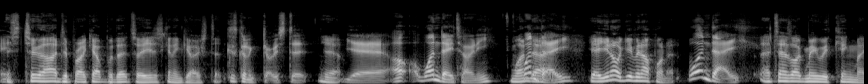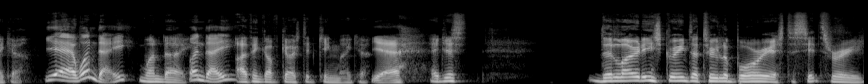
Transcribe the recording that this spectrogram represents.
It's too hard to break up with it, so you're just going to ghost it. just gonna ghost it. Yeah. yeah. Uh, one day, Tony. One, day. Yeah, you're not giving up on it. One day. That sounds like me with Kingmaker. Yeah, one day. One day. One day. I think I've ghosted Kingmaker. yeah. It just the loading screens are too laborious to sit through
